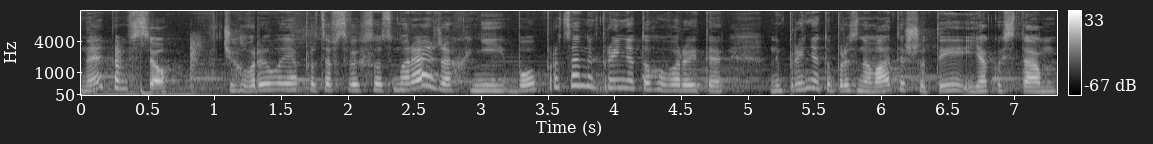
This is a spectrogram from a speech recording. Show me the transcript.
Не там все. Чи говорила я про це в своїх соцмережах? Ні, бо про це не прийнято говорити. Не прийнято признавати, що ти якось там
